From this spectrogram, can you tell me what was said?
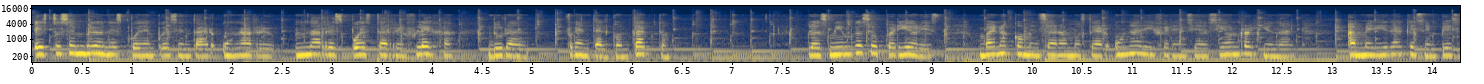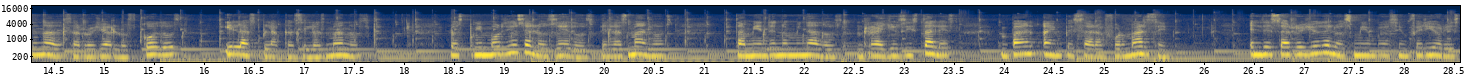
Estos embriones pueden presentar una, una respuesta refleja durante, frente al contacto. Los miembros superiores van a comenzar a mostrar una diferenciación regional a medida que se empiecen a desarrollar los codos y las placas de las manos. Los primordios de los dedos de las manos, también denominados rayos distales, van a empezar a formarse. El desarrollo de los miembros inferiores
